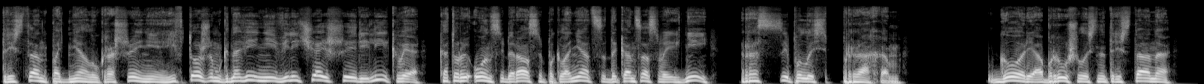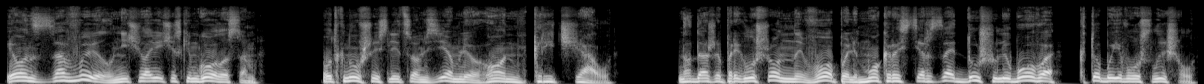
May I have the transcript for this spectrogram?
Тристан поднял украшение, и в то же мгновение величайшая реликвия, которой он собирался поклоняться до конца своих дней, рассыпалась прахом. Горе обрушилось на Тристана, и он завыл нечеловеческим голосом. Уткнувшись лицом в землю, он кричал. Но даже приглушенный вопль мог растерзать душу любого, кто бы его услышал.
